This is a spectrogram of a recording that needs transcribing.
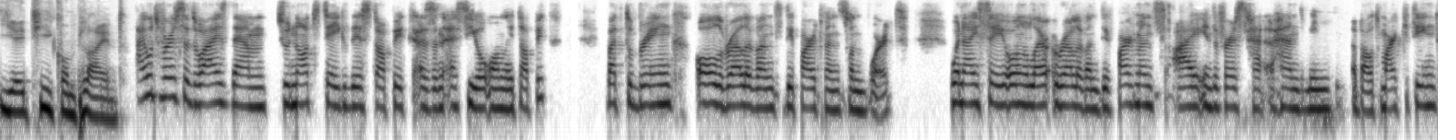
EAT compliant? I would first advise them to not take this topic as an SEO only topic, but to bring all relevant departments on board. When I say all relevant departments, I, in the first hand, mean about marketing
